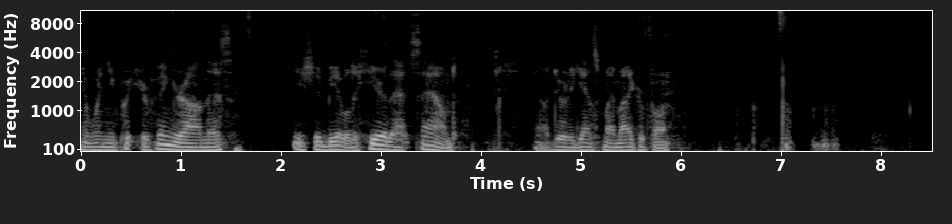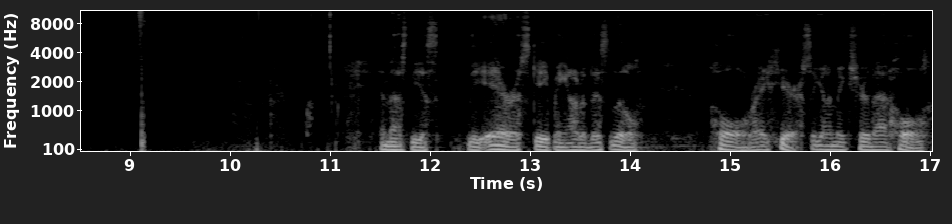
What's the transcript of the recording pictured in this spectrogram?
and when you put your finger on this you should be able to hear that sound I'll do it against my microphone and that's the the air escaping out of this little hole right here so you got to make sure that hole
